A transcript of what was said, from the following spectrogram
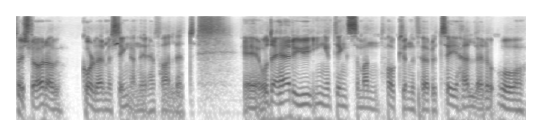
förstöra golvvärmeslingan i det här fallet. Och det här är ju ingenting som man har kunnat förutse heller och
